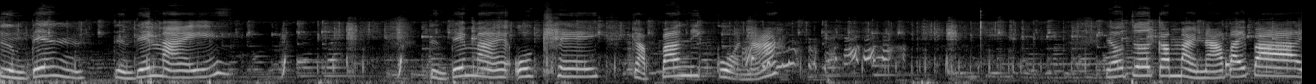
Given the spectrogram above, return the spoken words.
ตื่นเต้น ตื่นเต้นไหม ตื่นเต้นไหม โอเค กลับบ้านดีกว่านะ เดี๋ยวเจอกันใหม่นะบายบาย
